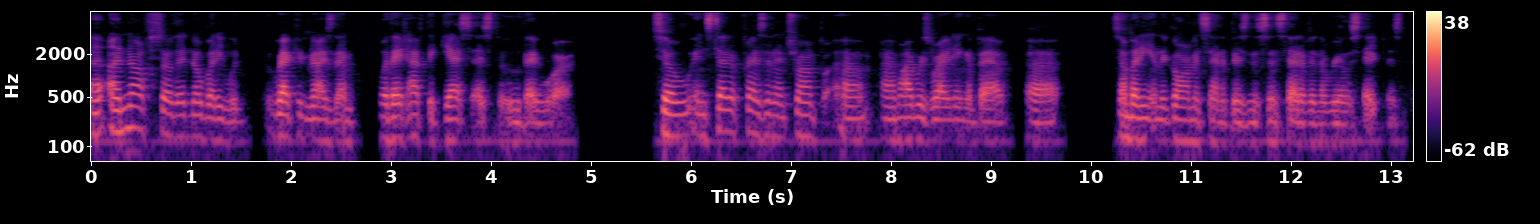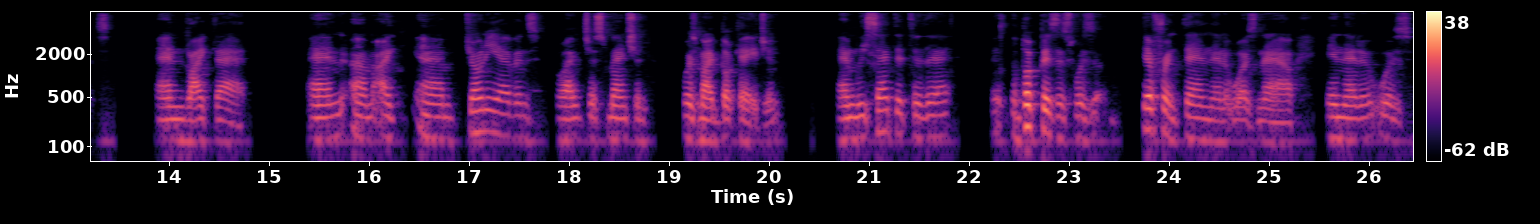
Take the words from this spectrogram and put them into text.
uh, enough so that nobody would recognize them or they'd have to guess as to who they were. So instead of President Trump, um, um, I was writing about uh, somebody in the garment center business instead of in the real estate business, and like that. And um, I, um, Joni Evans, who I just mentioned, was my book agent, and we sent it to the. The book business was different then than it was now, in that it was,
